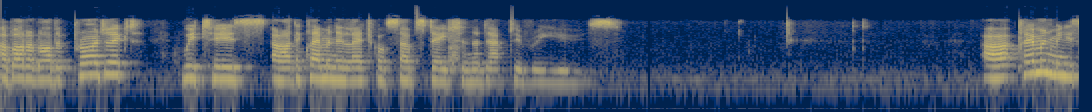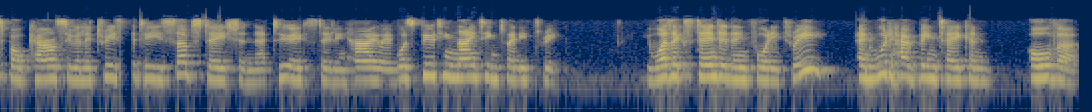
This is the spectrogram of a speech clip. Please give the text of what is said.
about another project, which is uh, the Claremont Electrical Substation Adaptive Reuse. uh, Claremont Municipal Council electricity substation at 280 Stirling Highway was built in 1923. It was extended in 43 and would have been taken over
